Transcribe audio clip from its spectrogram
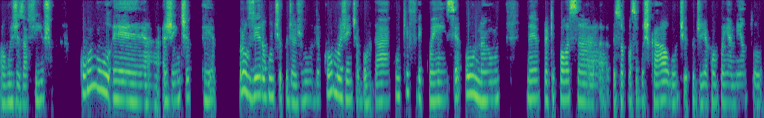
alguns desafios. Como é, a gente é, prover algum tipo de ajuda, como a gente abordar, com que frequência ou não, né, para que possa a pessoa possa buscar algum tipo de acompanhamento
